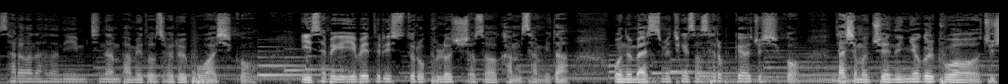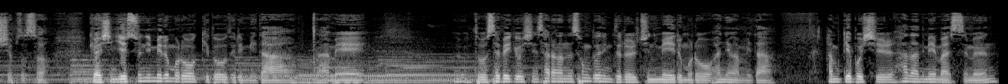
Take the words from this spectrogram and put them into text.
사랑하는 하나님, 지난 밤에도 저를 보호하시고 이 새벽에 예배 드릴 수 있도록 불러주셔서 감사합니다. 오늘 말씀을 통해서 새롭게 해주시고 다시 한번 주의 능력을 부어 주시옵소서 결신 예수님 이름으로 기도드립니다. 아멘. 또 새벽에 오신 사랑하는 성도님들을 주님의 이름으로 환영합니다. 함께 보실 하나님의 말씀은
